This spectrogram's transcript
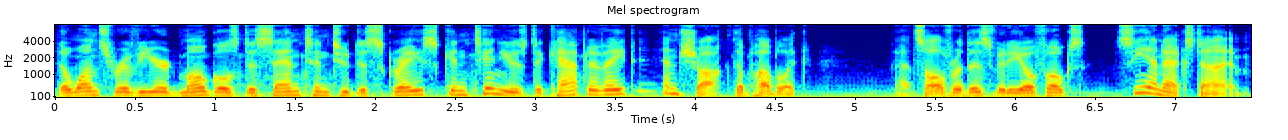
the once revered mogul's descent into disgrace continues to captivate and shock the public. That's all for this video, folks. See you next time.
